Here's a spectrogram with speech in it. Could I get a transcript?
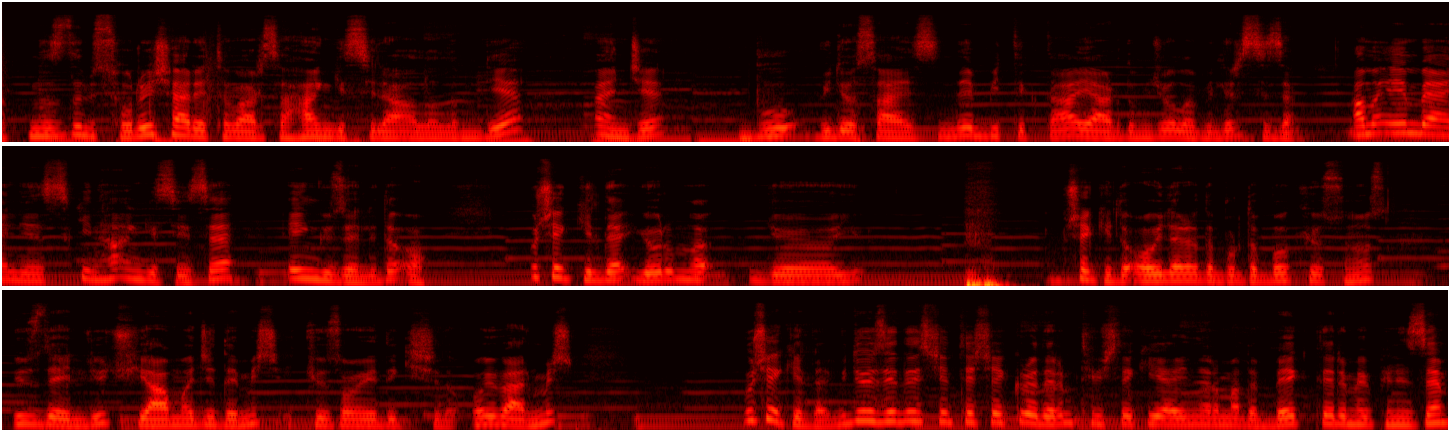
aklınızda bir soru işareti varsa hangi silah alalım diye bence bu video sayesinde bir tık daha yardımcı olabilir size. Ama en beğendiğiniz skin hangisi ise en güzeli de o. Bu şekilde yorumla e, bu şekilde oylara da burada bakıyorsunuz. %53 yağmacı demiş. 217 kişi de oy vermiş. Bu şekilde. Video izlediğiniz için teşekkür ederim. Twitch'teki yayınlarıma da beklerim hepinize.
